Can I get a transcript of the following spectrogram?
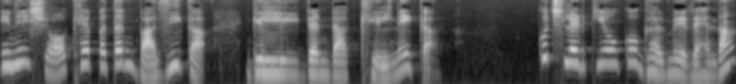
इन्हें शौक है पतंगबाजी का, गिल्ली डंडा खेलने का। कुछ लड़कियों को घर में रहना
